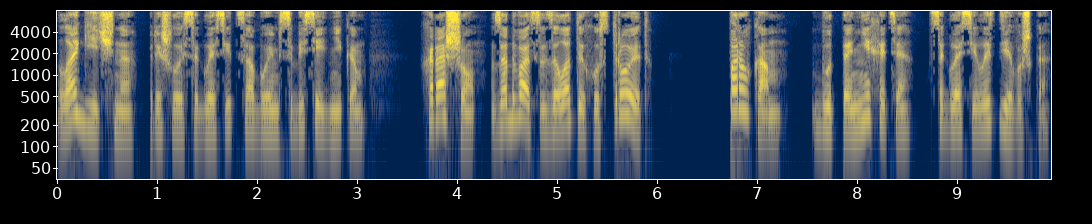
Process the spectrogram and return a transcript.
«Логично», — пришлось согласиться обоим собеседникам. «Хорошо, за двадцать золотых устроит?» «По рукам», — будто нехотя согласилась девушка.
